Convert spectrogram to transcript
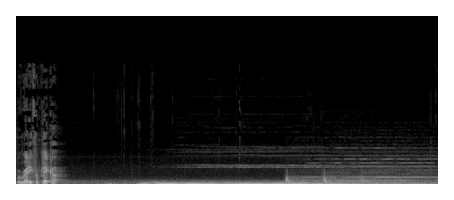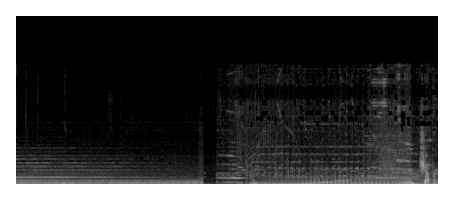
We're ready for pickup. Shepard,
